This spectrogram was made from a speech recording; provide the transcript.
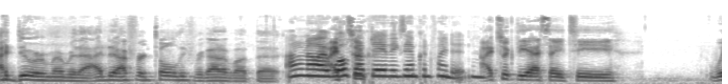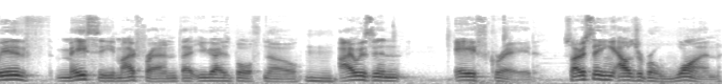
I do remember that. I did. I for, totally forgot about that. I don't know. I I woke took- up day of the exam, couldn't find it. I took the SAT with Macy, my friend that you guys both know. Mm-hmm. I was in eighth grade, so I was taking algebra one,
